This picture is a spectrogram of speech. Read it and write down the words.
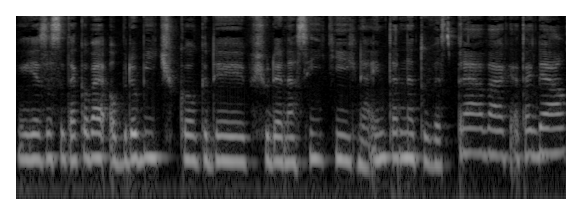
je zase takové obdobíčko, kdy všude na sítích, na internetu, ve zprávách a tak dál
